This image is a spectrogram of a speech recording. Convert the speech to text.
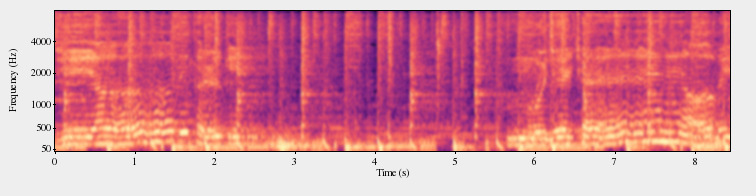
तुझे याद करके। मुझे चैन आवे।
